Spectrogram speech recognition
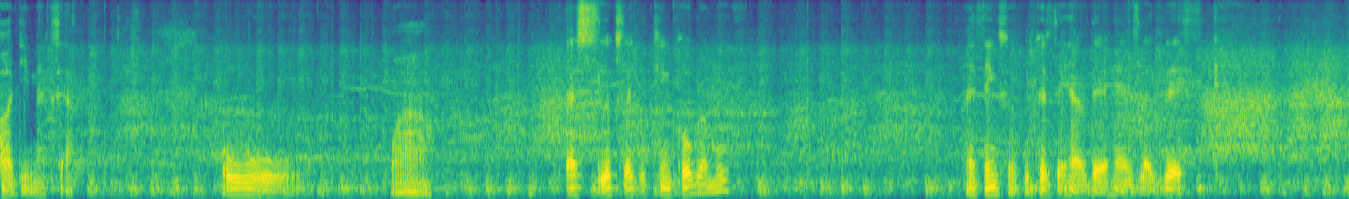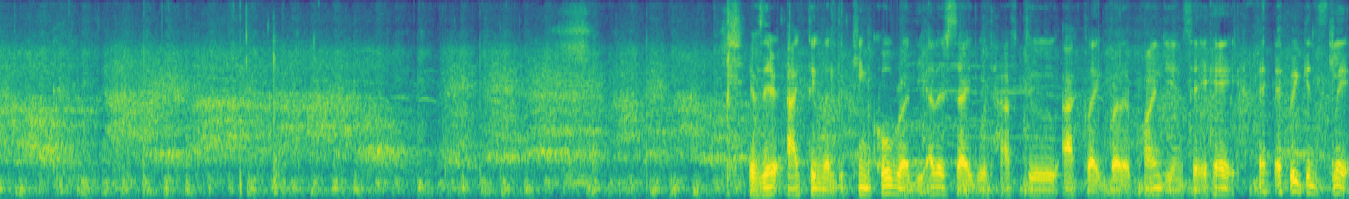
Audi Max F. Oh, wow. That looks like a King Cobra move. I think so because they have their hands like this. If they're acting like the King Cobra, the other side would have to act like Brother Panji and say, hey, we can slay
